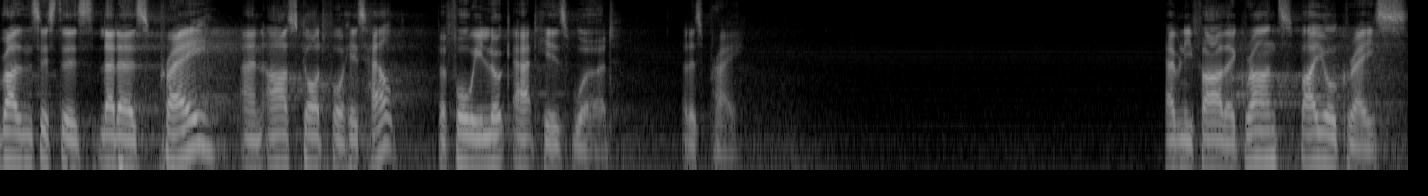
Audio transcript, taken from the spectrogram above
brothers and sisters, let us pray and ask God for his help before we look at his word. Let us pray. Heavenly Father, grant by your grace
